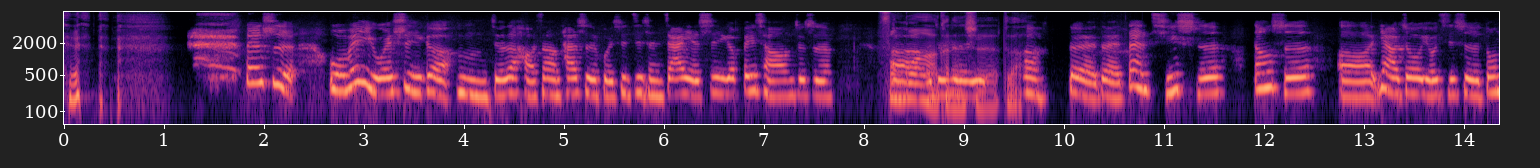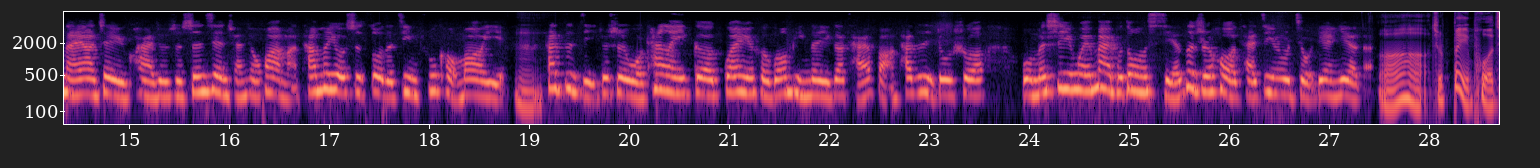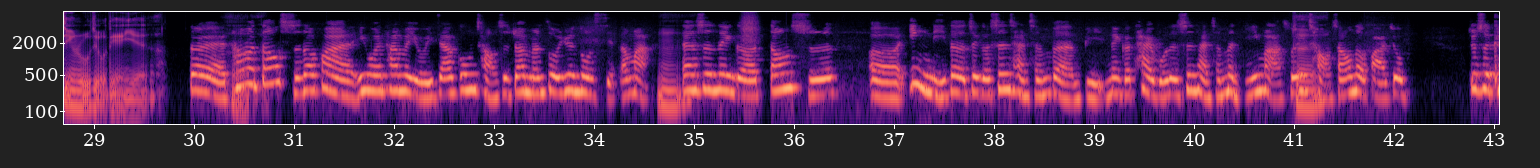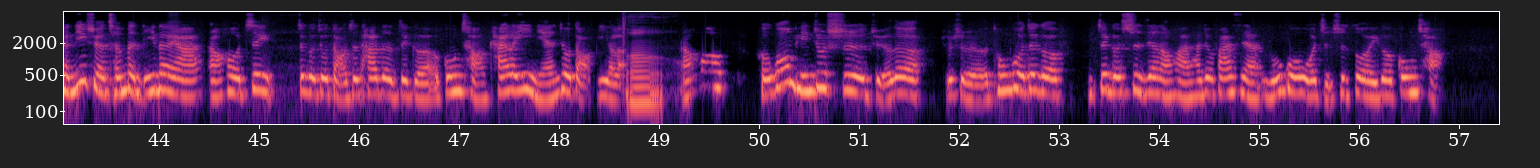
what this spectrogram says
但是我们以为是一个，嗯，觉得好像他是回去继承家业，是一个非常就是风光啊，可能是对吧？嗯，对对，但其实当时。呃，亚洲尤其是东南亚这一块，就是深陷全球化嘛，他们又是做的进出口贸易。嗯，他自己就是我看了一个关于何光平的一个采访，他自己就说，我们是因为卖不动鞋子之后才进入酒店业的。啊，就被迫进入酒店业。对他们当时的话，因为他们有一家工厂是专门做运动鞋的嘛。嗯。但是那个当时，呃，印尼的这个生产成本比那个泰国的生产成本低嘛，所以厂商的话就。就是肯定选成本低的呀，然后这这个就导致他的这个工厂开了一年就倒闭了。嗯，然后何光平就是觉得，就是通过这个这个事件的话，他就发现，如果我只是做一个工厂，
